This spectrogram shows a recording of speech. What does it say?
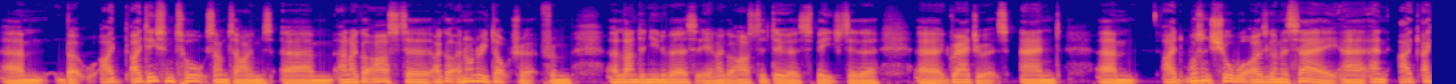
Um, but I, I do some talk sometimes um, and I got asked to I got an honorary doctorate from a London university and I got asked to do a speech to the uh, graduates, and um, I wasn't sure what I was going to say, uh, and I, I,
